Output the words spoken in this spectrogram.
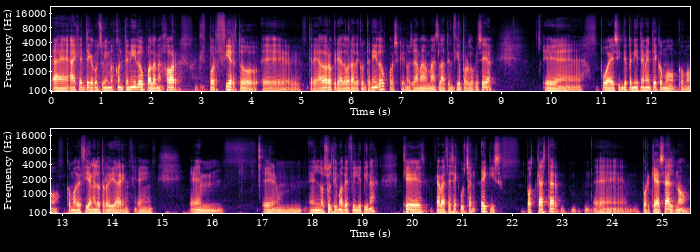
eh, hay gente que consumimos contenido, por lo mejor por cierto eh, creador o creadora de contenido, pues que nos llama más la atención por lo que sea. Eh, pues independientemente, como, como, como, decían el otro día en, en, en, los últimos de Filipinas, que, que a veces escuchan X podcaster eh, porque es él, ¿no?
